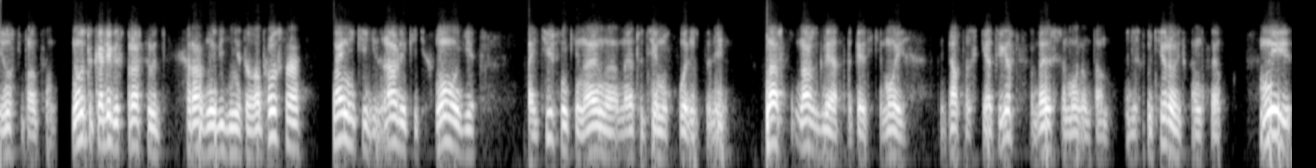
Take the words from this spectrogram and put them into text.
90%. Ну вот и коллега спрашивает разные видения этого вопроса. Механики, гидравлики, технологи, айтишники, наверное, на эту тему спорят. Наш, наш взгляд, опять-таки, мой авторский ответ, а дальше можем там дискутировать в конце. Мы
